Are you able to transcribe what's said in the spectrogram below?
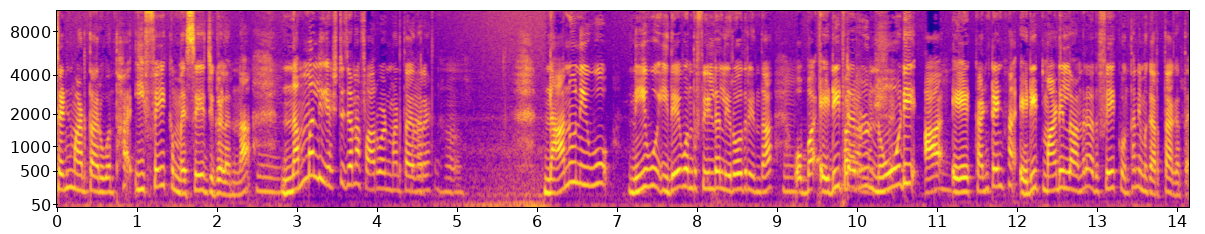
ಸೆಂಡ್ ಮಾಡ್ತಾ ಇರುವಂತಹ ಈ ಫೇಕ್ ಮೆಸೇಜ್ಗಳನ್ನು ನಮ್ಮಲ್ಲಿ ಎಷ್ಟು ಜನ ಫಾರ್ವರ್ಡ್ ಮಾಡ್ತಾ ಇದ್ದಾರೆ ನಾನು ನೀವು ನೀವು ಇದೇ ಒಂದು ಫೀಲ್ಡಲ್ಲಿ ಇರೋದ್ರಿಂದ ಒಬ್ಬ ಎಡಿಟರ್ ನೋಡಿ ಆ ಕಂಟೆಂಟ್ನ ಎಡಿಟ್ ಮಾಡಿಲ್ಲ ಅಂದ್ರೆ ಅದು ಫೇಕ್ ಅಂತ ನಿಮಗೆ ಅರ್ಥ ಆಗುತ್ತೆ.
